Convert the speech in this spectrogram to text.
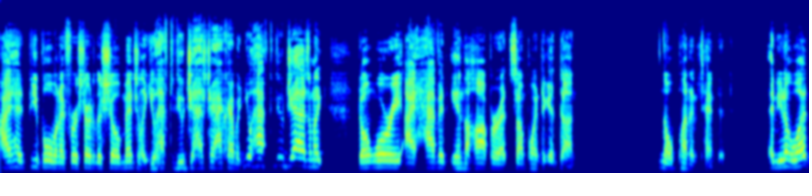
I had people when I first started the show mention, like, you have to do Jazz Jackrabbit, you have to do Jazz. I'm like, don't worry, I have it in the hopper at some point to get done. No pun intended. And you know what?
